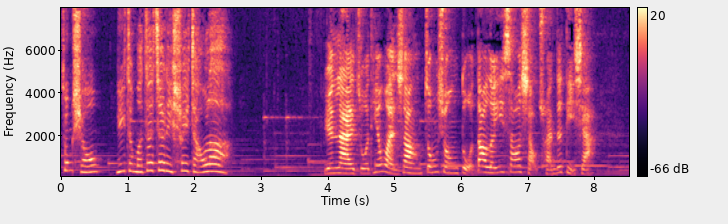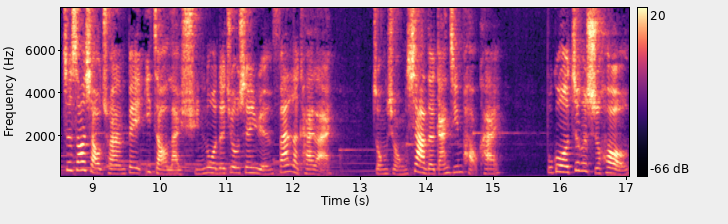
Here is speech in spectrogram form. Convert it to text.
棕熊，你怎么在这里睡着了？原来昨天晚上，棕熊躲到了一艘小船的底下，这艘小船被一早来巡逻的救生员翻了开来，棕熊吓得赶紧跑开。不过这个时候，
